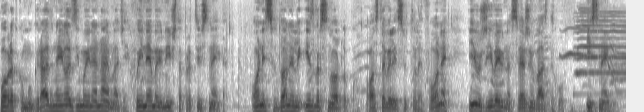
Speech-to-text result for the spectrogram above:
Povratkom u grad nailazimo i na najmlađe, koji nemaju ništa protiv snega. Oni su doneli izvrsnu odluku, ostavili su telefone i uživaju na svežem vazduhu i snegu.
